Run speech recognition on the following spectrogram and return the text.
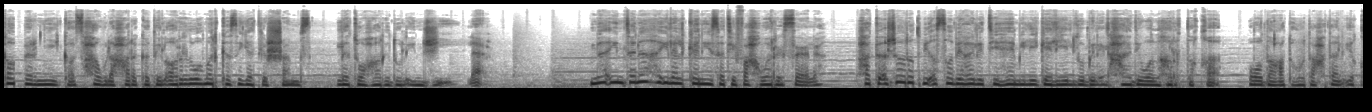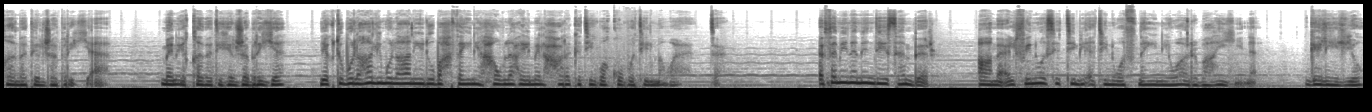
كوبرنيكوس حول حركة الأرض ومركزية الشمس لا تعارض الإنجيل. ما إن تناهى إلى الكنيسة فحوى الرسالة. حتى أشارت بأصابع الاتهام لجاليليو بالإلحاد والهرطقة ووضعته تحت الإقامة الجبرية. من إقامته الجبرية يكتب العالم العنيد بحثين حول علم الحركة وقوة المواد. الثامن من ديسمبر عام 1642 جاليليو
